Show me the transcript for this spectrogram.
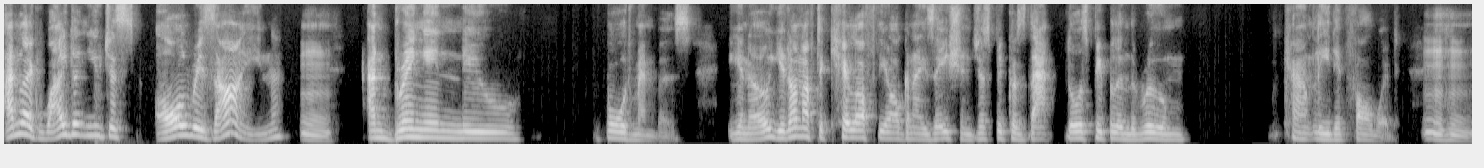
I'm like, why don't you just all resign mm. and bring in new board members? You know, you don't have to kill off the organization just because that those people in the room can't lead it forward. Mm-hmm.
